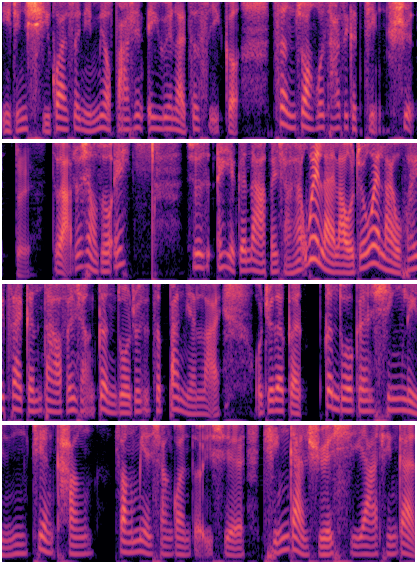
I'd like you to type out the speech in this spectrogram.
已经习惯，所以你没有发现，哎，原来这是一个症状，或者它是一个警讯。对对啊，就想说，哎，就是哎，也跟大家分享一下未来啦。我觉得未来我会再跟大家分享更多，就是这半年来，我觉得跟更多跟心灵健康。方面相关的一些情感学习啊、情感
